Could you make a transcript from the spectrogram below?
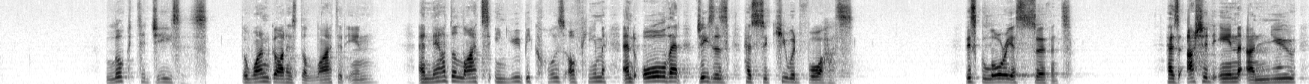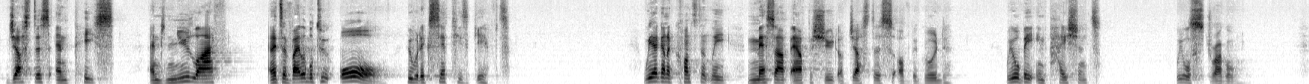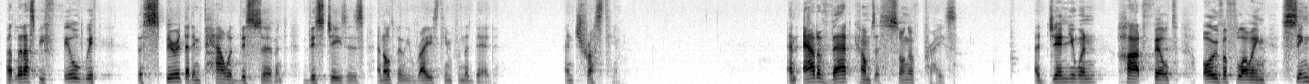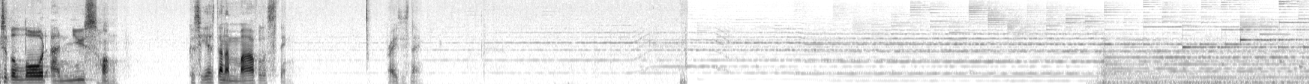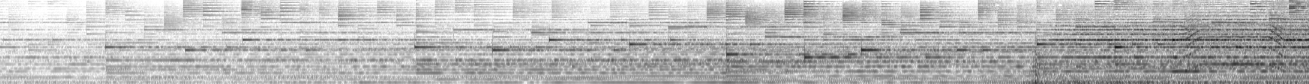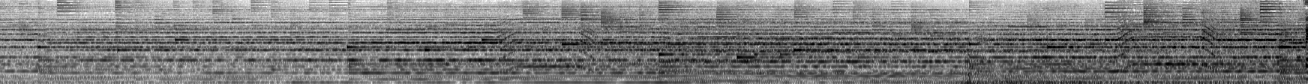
look to Jesus, the one God has delighted in and now delights in you because of Him and all that Jesus has secured for us. This glorious servant has ushered in a new justice and peace and new life and it's available to all who would accept his gift. We are going to constantly mess up our pursuit of justice, of the good. We will be impatient. We will struggle. But let us be filled with the spirit that empowered this servant, this Jesus, and ultimately raised him from the dead, and trust him. And out of that comes a song of praise, a genuine, heartfelt, overflowing, sing to the Lord a new song because he has done a marvelous thing. Praise his name.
